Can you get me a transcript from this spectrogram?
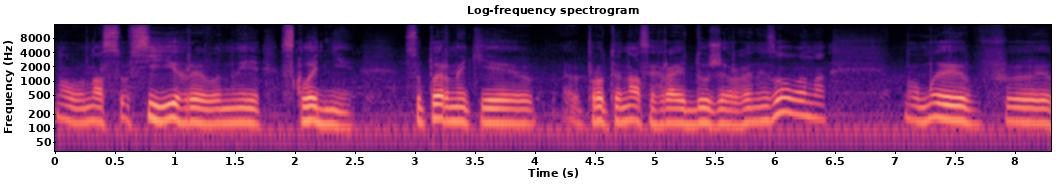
ну, у нас всі ігри вони складні. Суперники проти нас грають дуже організовано. Ну, ми е,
